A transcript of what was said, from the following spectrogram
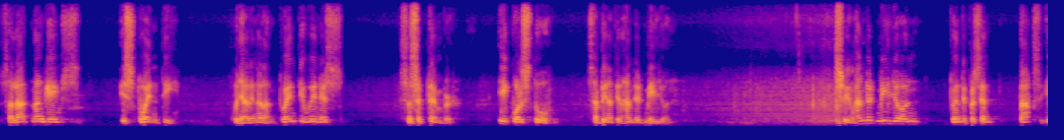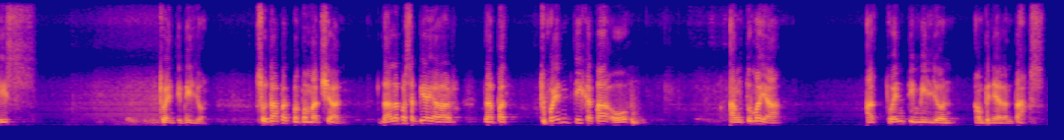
sa lahat ng games is 20. Kunyari na lang, 20 winners sa September equals to, sabihin natin 100 million. So yung 100 million, 20% tax is 20 million. So dapat magmamatch yan. Lalabas sa BIR, dapat 20 katao ang tumaya at 20 million ang binayaran tax.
